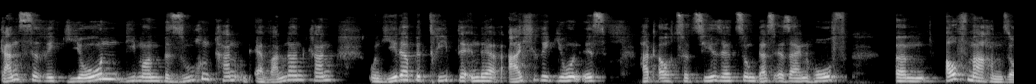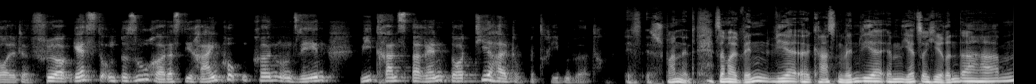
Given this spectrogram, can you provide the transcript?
ganze Region, die man besuchen kann und erwandern kann. Und jeder Betrieb, der in der Archeregion ist, hat auch zur Zielsetzung, dass er seinen Hof ähm, aufmachen sollte für Gäste und Besucher, dass die reingucken können und sehen, wie transparent dort Tierhaltung betrieben wird. Ist, ist spannend. Sag mal, wenn wir, äh, Carsten, wenn wir ähm, jetzt solche Rinder haben,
